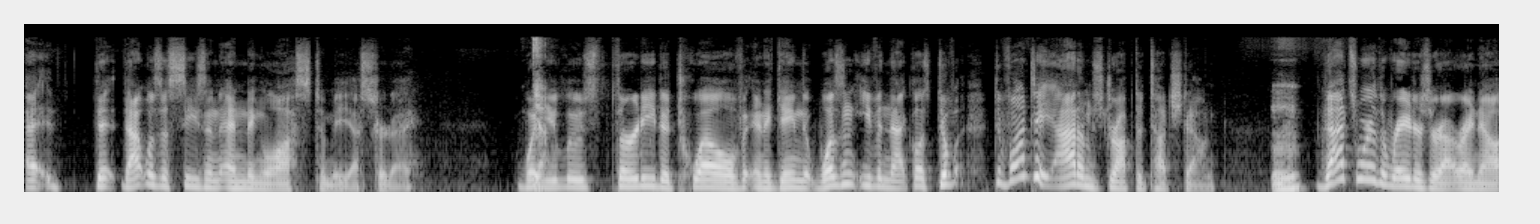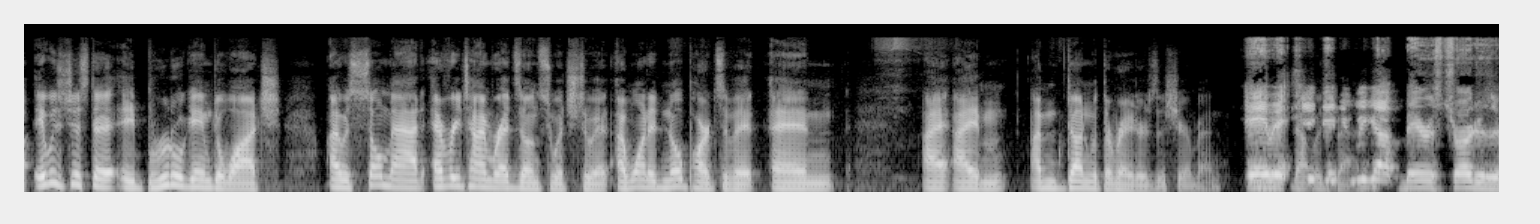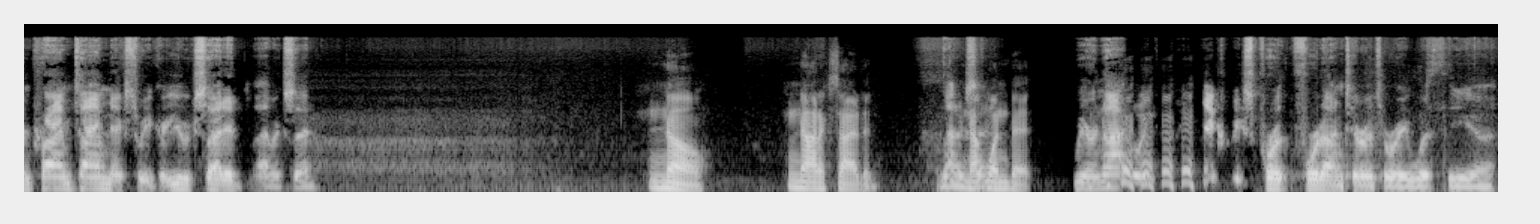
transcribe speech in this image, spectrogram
Th- that was a season ending loss to me yesterday. When Yeah. you lose 30 to 12 in a game that wasn't even that close. Dev- Davante Adams dropped a touchdown. Mhm. That's where the Raiders are at right now. It was just a, a brutal game to watch. I was so mad every time Red Zone switched to it. I wanted no parts of it, and I, I'm I'm done with the Raiders this year, man. Hey, man, hey, bad. we got Bears Chargers in prime time next week. Are you excited? I'm excited. No, not excited. Not excited. Not one bit. We are not going next week's Four Down Territory with the. Uh,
